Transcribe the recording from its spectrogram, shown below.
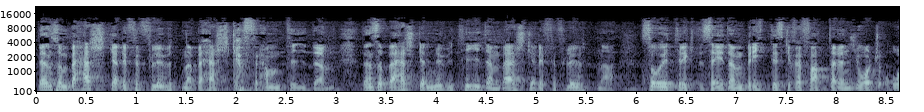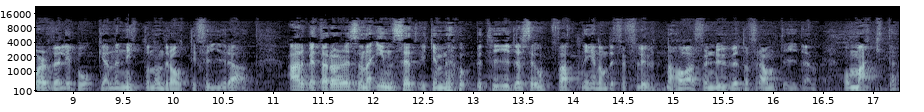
Den som behärskar det förflutna behärskar framtiden. Den som behärskar nutiden behärskar det förflutna. Så uttryckte sig den brittiske författaren George Orwell i boken 1984. Arbetarrörelsen har insett vilken betydelse uppfattningen om det förflutna har för nuet och framtiden. Och makten.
